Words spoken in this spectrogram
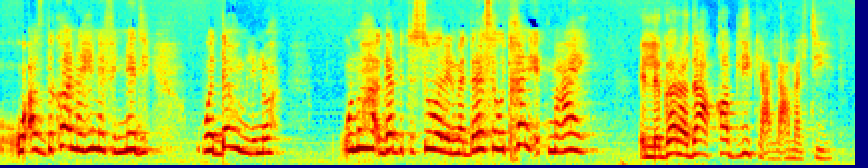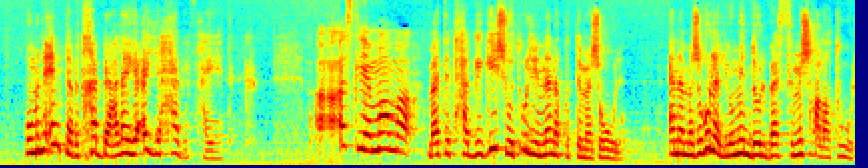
وأصدقائنا هنا في النادي وداهم لنهى ونهى جابت الصور المدرسة واتخانقت معايا. اللي جرى ده عقاب ليكي على اللي عملتيه. ومن إمتى بتخبي عليا أي حاجة في حياتك؟ اصل يا ماما. ما تتحججيش وتقولي إن أنا كنت مشغولة. أنا مشغولة اليومين دول بس مش على طول.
